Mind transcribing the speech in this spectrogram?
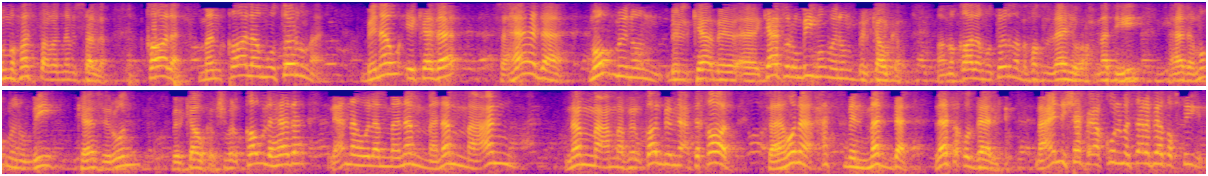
ثم فسر النبي صلى الله عليه وسلم. قال من قال مطرنا بنوء كذا فهذا مؤمن كافر بي مؤمن بالكوكب. ومن قال مطرنا بفضل الله ورحمته فهذا مؤمن بي كافر بالكوكب. شوف القول هذا لأنه لما نم نم عن نم عما في القلب من اعتقاد. فهنا حسم المادة لا تقول ذلك. مع إن الشافعي يقول المسألة فيها تفصيل.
